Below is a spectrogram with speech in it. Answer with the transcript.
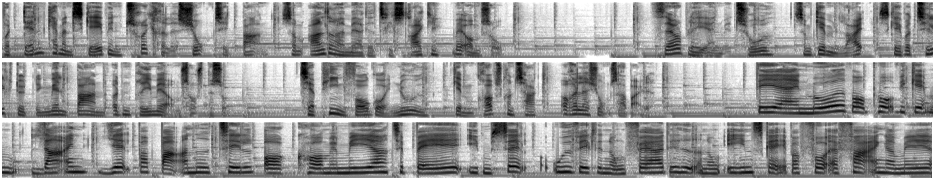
Hvordan kan man skabe en tryg relation til et barn, som aldrig har mærket tilstrækkeligt med omsorg? Theraplay er en metode, som gennem leg skaber tilknytning mellem barn og den primære omsorgsperson. Terapien foregår i nuet gennem kropskontakt og relationsarbejde. Det er en måde, hvorpå vi gennem lejen hjælper barnet til at komme mere tilbage i dem selv og udvikle nogle færdigheder, nogle egenskaber, få erfaringer med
